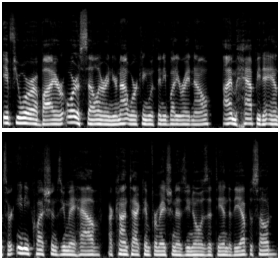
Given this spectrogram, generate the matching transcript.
If you're a buyer or a seller and you're not working with anybody right now, I'm happy to answer any questions you may have. Our contact information, as you know, is at the end of the episode.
